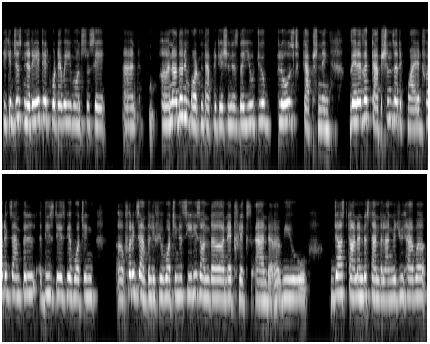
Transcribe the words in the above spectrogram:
he can just narrate it whatever he wants to say. And another important application is the YouTube closed captioning, wherever captions are required. For example, these days we are watching, uh, for example, if you're watching a series on the Netflix and uh, you just can't understand the language, we have a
